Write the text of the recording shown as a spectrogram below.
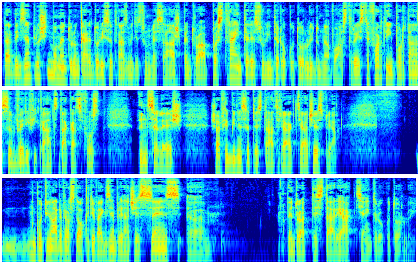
Dar, de exemplu, și în momentul în care doriți să transmiteți un mesaj, pentru a păstra interesul interlocutorului dumneavoastră, este foarte important să verificați dacă ați fost înțeleși și ar fi bine să testați reacția acestuia. În continuare vreau să dau câteva exemple în acest sens uh, pentru a testa reacția interlocutorului.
